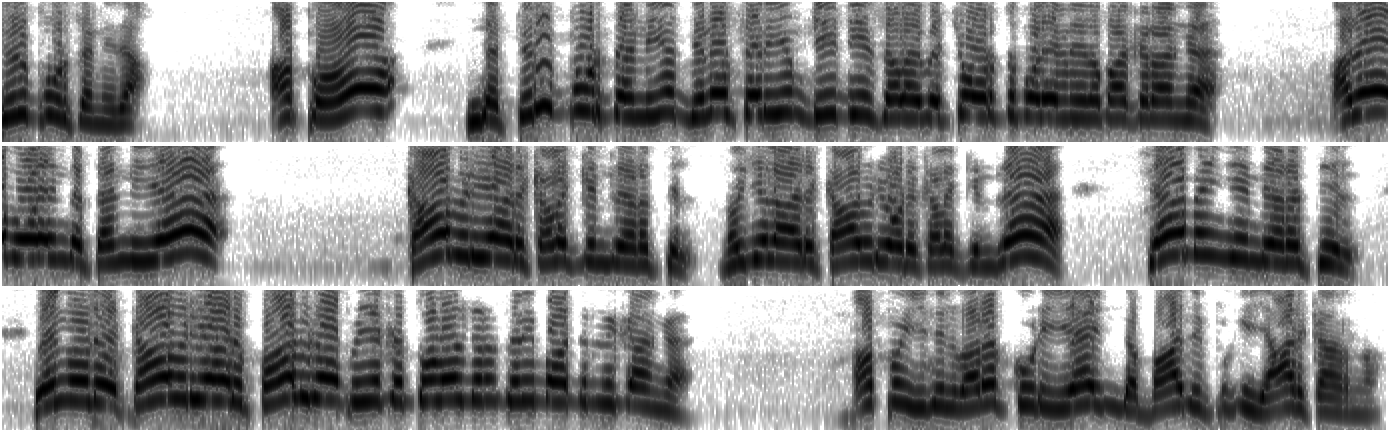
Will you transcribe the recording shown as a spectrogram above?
திருப்பூர் தண்ணி தான் அப்போ இந்த திருப்பூர் தண்ணியை தினசரியும் டிடிஎஸ் அளவு வச்சு ஒரத்துப்பாளையம் அணையில பாக்குறாங்க. அதே போல இந்த தண்ணியை காவிரி ஆறு கலக்கின்ற இடத்தில் நொய்யலாறு காவிரியோடு கலக்கின்ற சேமங்கி என்ற இடத்தில் எங்களுடைய காவிரி ஆறு பாதுகாப்பு இயக்கத்தோடு தினசரி பார்த்துட்டு இருக்காங்க. அப்போ இதில் வரக்கூடிய இந்த பாதிப்புக்கு யார் காரணம்?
